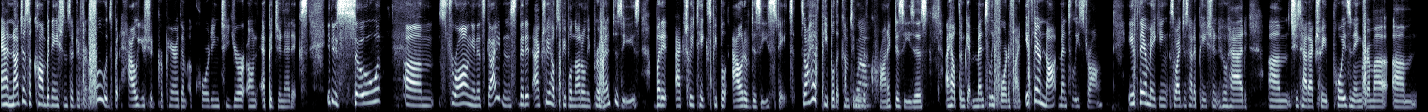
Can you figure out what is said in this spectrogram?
and not just the combinations of different foods, but how you should prepare them according to your own epigenetics. It is so um, strong in its guidance that it actually helps people not only prevent disease, but it actually takes people out of disease states. So I have people that come to me wow. with chronic diseases. I help them get mentally fortified. If they're not mentally strong, if they're making, so I just had a patient who had, um, she's had actually poisoning from a, um,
